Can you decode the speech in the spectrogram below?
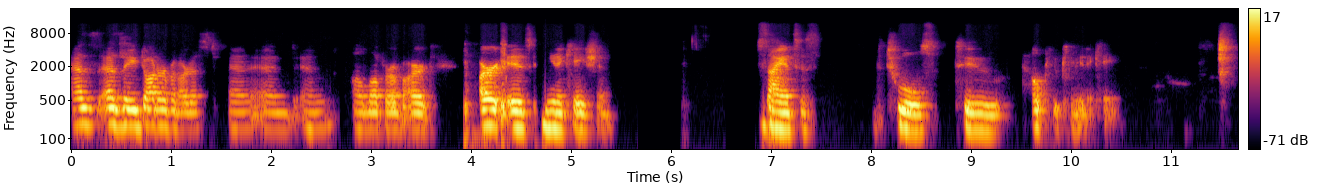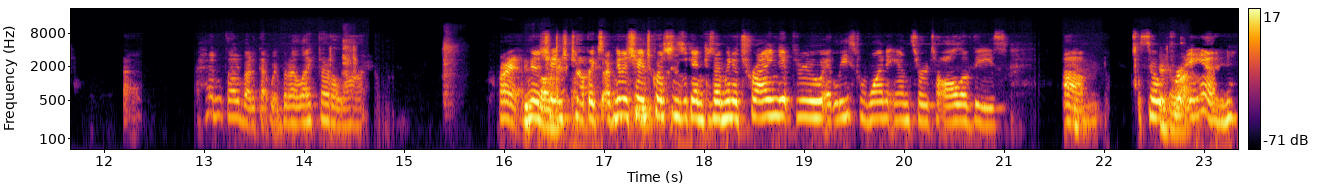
as as a daughter of an artist and and and a lover of art, art is communication. Science is the tools to help you communicate. I hadn't thought about it that way, but I like that a lot. All right, I'm going to change topics. I'm going to change questions again because I'm going to try and get through at least one answer to all of these. Um, so for. Anne,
